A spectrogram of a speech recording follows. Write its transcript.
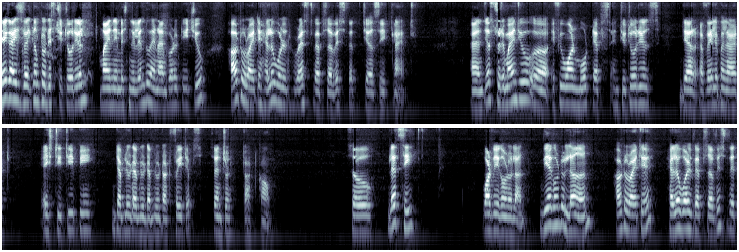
Hey guys, welcome to this tutorial. My name is Nilendu and I'm going to teach you how to write a Hello World REST web service with Jersey client. And just to remind you, uh, if you want more tips and tutorials, they are available at http www.freetipscentral.com. So let's see what we are going to learn. We are going to learn how to write a Hello World web service with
